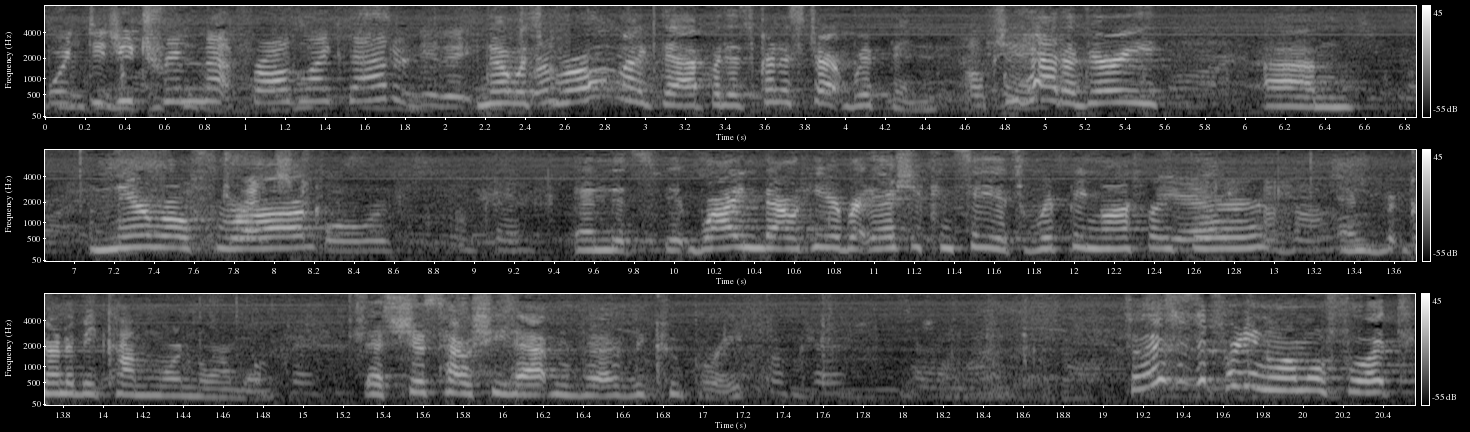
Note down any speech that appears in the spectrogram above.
were, did you trim that frog like that, or did it? No, it's grow? grown like that, but it's going to start ripping. She had a very um, narrow frog, forward. Okay. and it's it widened out here, but as you can see, it's ripping off right Yeah, there uh-huh. and going to become more normal. That's just how she happened to recuperate. Okay. So this is a pretty normal foot.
